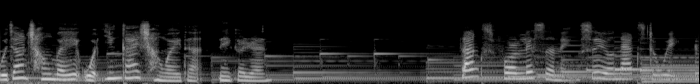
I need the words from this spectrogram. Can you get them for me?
我将成为我应该成为的那个人。Thanks for listening. See you next week.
